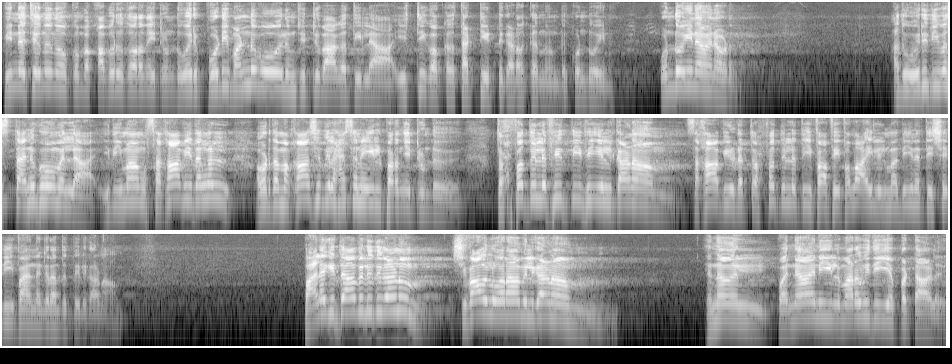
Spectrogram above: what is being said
പിന്നെ ചെന്ന് നോക്കുമ്പോൾ കബറ് തുറന്നിട്ടുണ്ട്. ഒരു പൊടി മണ്ണ് പോലും ചുറ്റുഭാഗത്തില്ല. ഇഷ്ടികൊക്കെ തട്ടിയിട്ട് കിടക്കുന്നുണ്ട്. കൊണ്ടുപോയിന്. കൊണ്ടുപോയിന് അവൻ അവിടുന്ന് അത് ഒരു ദിവസത്തെ അനുഭവമല്ല. ഇത് ഇമാം സഹാവിതങ്ങൾ അവിടുത്തെ മഖാസിദുൽ ഹസനയിൽ പറഞ്ഞിട്ടുണ്ട്. തൊഹഫത്തുൽ ലഫീഫിയിൽ കാണാം. സഹാബിയുടെ തൊഹഫത്തുൽ ലത്തീഫ ഫി ഫലായിൽ മദീനത്തി ഷരീഫ എന്ന ഗ്രന്ഥത്തിൽ കാണാം. പല കിതാബിൽ ഇത് കാണും. ഷിഫാവുൽ വറാമിൽ കാണാം. എന്നാൽ പൊന്നാനിയിൽ മറവ് ചെയ്യപ്പെട്ട ആൾ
